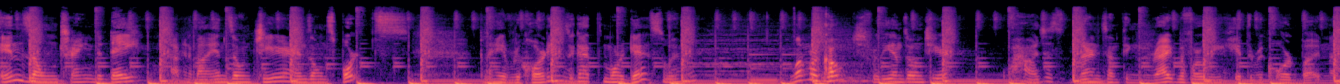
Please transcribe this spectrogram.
N-Zone train today, talking about N-Zone cheer, N-Zone sports. Plenty of recordings. I got more guests with me. One more coach for the N-Zone cheer. Wow, I just learned something right before we hit the record button. I'm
